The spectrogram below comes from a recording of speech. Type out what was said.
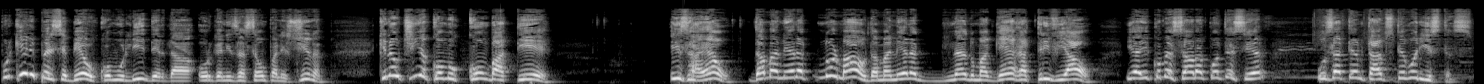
porque ele percebeu, como líder da organização palestina, que não tinha como combater Israel da maneira normal, da maneira né, de uma guerra trivial. E aí começaram a acontecer os atentados terroristas.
